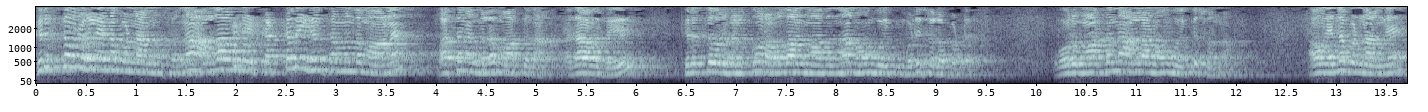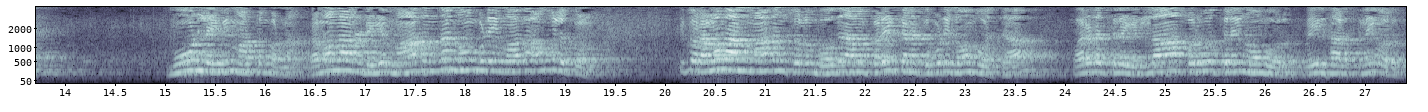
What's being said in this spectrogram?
கிறிஸ்தவர்கள் என்ன பண்ணாங்கன்னு சொன்னா அல்லாவுடைய கட்டளைகள் சம்பந்தமான வசனங்களை மாத்தினாங்க. அதாவது கிறிஸ்தவர்களுக்கும் ரமதான் மாதம் தான் நோன்பு வைக்கும்படி சொல்லப்பட்டது. ஒரு மாதம் தான் அல்லா நோன்பு வைக்க சொன்னான். அவங்க என்ன பண்ணாங்க? மூணுலையுமே மாத்தம் பண்ணாங்க. ரமதானுடைய மாதம் தான் நோன்புடைய மாதம் அவங்களுக்கும். இப்போ ரமதான் மாதம் சொல்லும்போது நாம பிறை கணக்குப்படி நோன்பு வச்சா வருடத்துல எல்லா பருவத்திலையும் நோன்பு வருது. வெயில் காலத்திலையும் வருது.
